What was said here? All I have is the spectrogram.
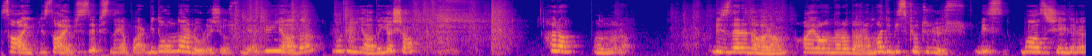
Sahipli sahipsiz hepsine yapar. Bir de onlarla uğraşıyorsun ya. Dünyada, bu dünyada yaşam haram onlara. Bizlere de haram, hayvanlara da haram. Hadi biz kötülüyüz. Biz bazı şeyleri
